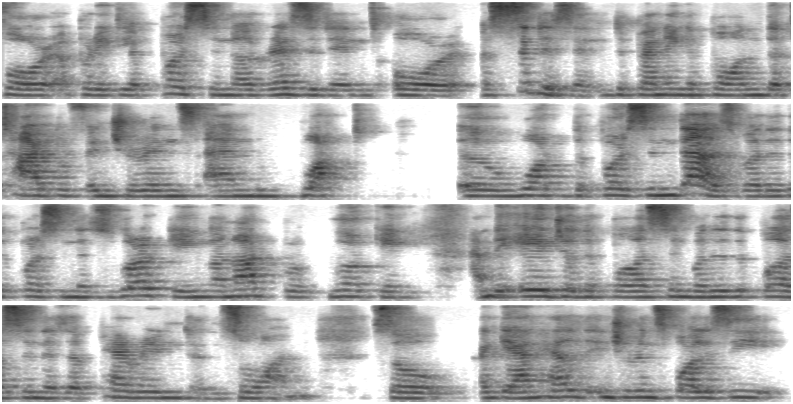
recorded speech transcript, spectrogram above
for a particular person, a resident or a citizen, depending upon the type of insurance and what uh, what the person does, whether the person is working or not working, and the age of the person, whether the person is a parent and so on. So again, health insurance policy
